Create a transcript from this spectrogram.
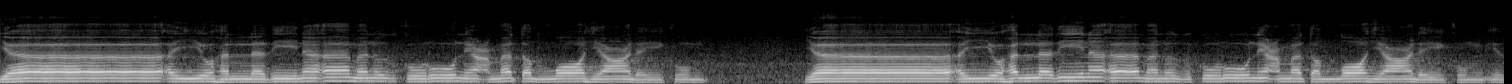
يا أيها الذين آمنوا اذكروا نعمة الله عليكم. يا أيها الذين آمنوا اذكروا نعمة الله عليكم. إذ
